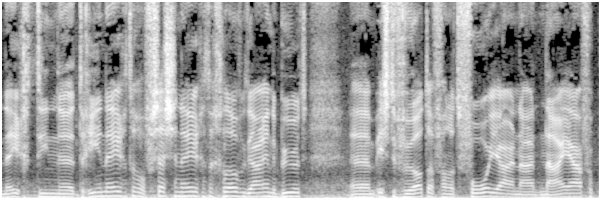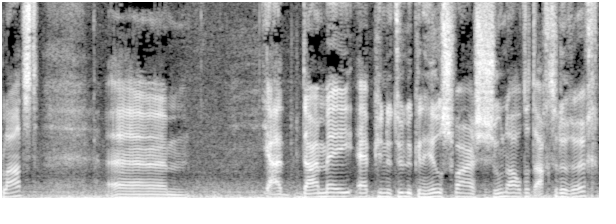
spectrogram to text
1993 of 96 geloof ik, daar in de buurt. ehm, is de Vuelta van het voorjaar naar het najaar verplaatst. Ehm, ja, daarmee heb je natuurlijk een heel zwaar seizoen altijd achter de rug.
